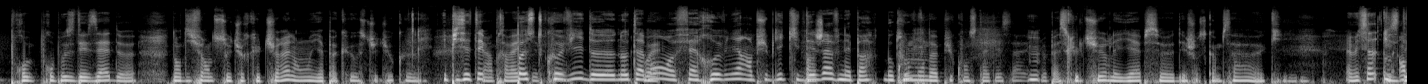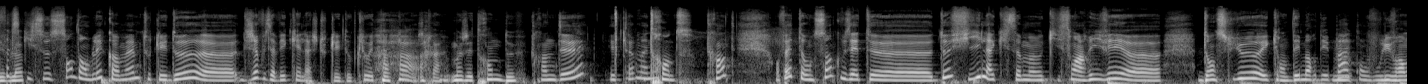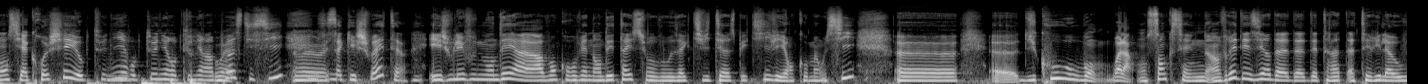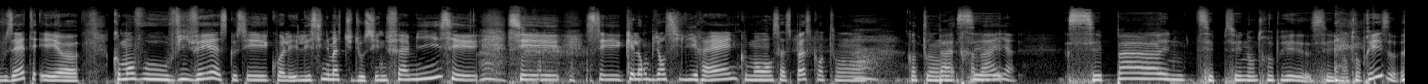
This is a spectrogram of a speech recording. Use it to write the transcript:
propose des aides dans différentes structures culturelles. Hein. Il n'y a pas que aux studios que. Et puis c'était post-Covid, notamment faire revenir un public qui déjà venait pas beaucoup. Tout le monde a pu constater ça avec mm. le pass culture, les YEPS, euh, des choses comme ça euh, qui. Ah, mais ça, en fait, ce qui se sent d'emblée quand même, toutes les deux. Euh, déjà, vous avez quel âge toutes les deux? Chloé, ah, Moi, j'ai 32. 32 Et toi, maintenant 30. 30 En fait, on sent que vous êtes deux filles là, qui, sont, qui sont arrivées dans ce lieu et qui n'en démordaient pas, mm. qui ont voulu vraiment s'y accrocher et obtenir, mm. obtenir, obtenir un poste ici. C'est ça qui est chouette. Et je voulais vous demander, avant qu'on revienne en détail sur vos activités respectives et en commun aussi, euh, euh, du coup, bon, voilà, on sent que c'est un vrai désir d'être atterri là où vous êtes. Et euh, comment vous vivez? Est-ce que c'est quoi les, cinémas studios C'est une famille? C'est c'est c'est quelle ambiance il y règne? Comment ça se passe quand on quand on bah, travaille? C'est pas une c'est une entreprise c'est une entreprise.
